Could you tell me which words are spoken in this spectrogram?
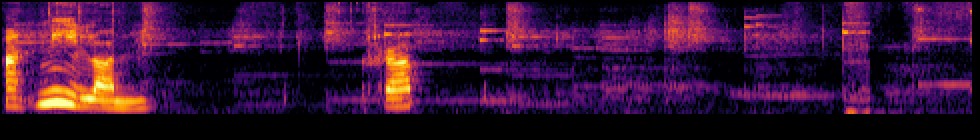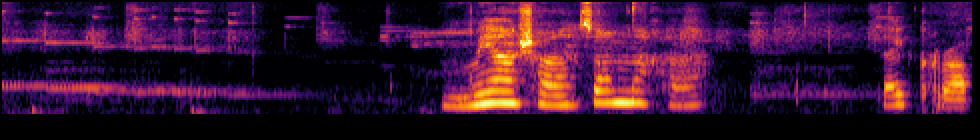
อะนี่หลอน ครับ ไม่เอาช้อนส้อมนะคะ ได้ครับ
